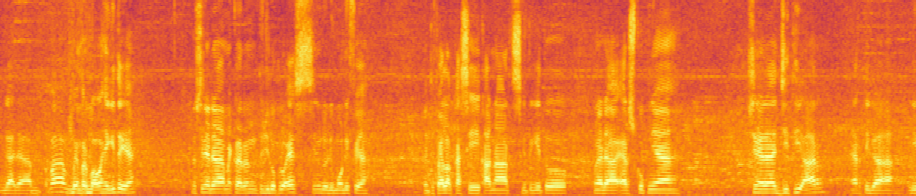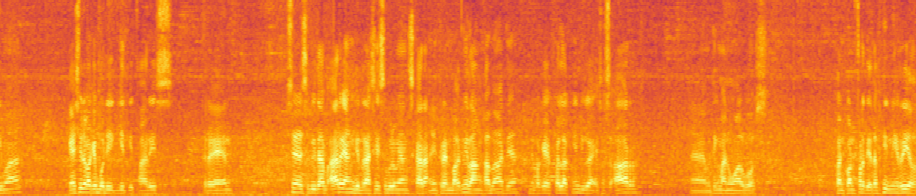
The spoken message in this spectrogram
nggak ada apa bumper bawahnya gitu ya. Terus ini ada McLaren 720S, ini udah dimodif ya. Ganti velg, kasih canards gitu-gitu. Kemudian ada air scoop-nya. Terus ini ada GTR R35. Kayaknya sih udah pakai body kit, kit Faris. Keren. Terus ini ada Civic Type R yang generasi sebelum yang sekarang. Ini keren banget, ini langka banget ya. Ini pakai velgnya juga SSR. Nah, penting manual bos. Bukan convert ya, tapi ini real.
